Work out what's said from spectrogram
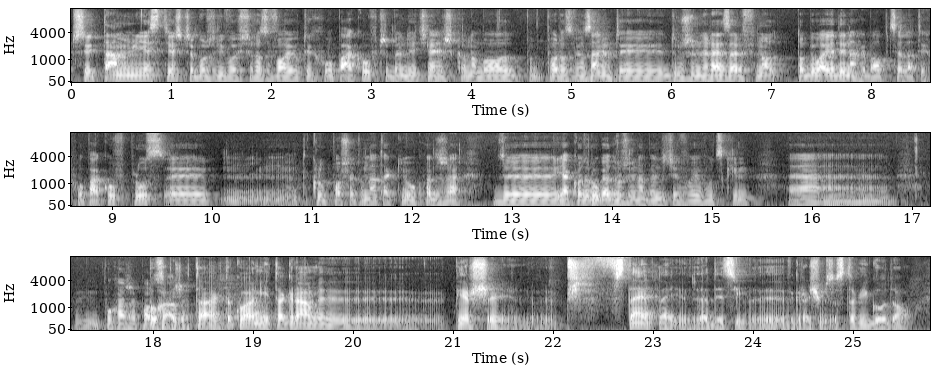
czy tam jest jeszcze możliwość rozwoju tych chłopaków, czy będzie ciężko? No bo po, rozwiązaniu tej drużyny rezerw, no to była jedyna chyba opcja dla tych chłopaków, plus y, mm, klub poszedł na taki układ, że y, jako druga drużyna będziecie w wojewódzkim e, Pucharze Polski. Pucharze, tak, dokładnie tak gramy. y, Pierwszej, y, wstępnej edycji wygraliśmy ze Stowigudą. Y,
